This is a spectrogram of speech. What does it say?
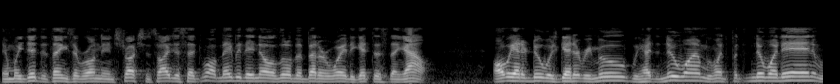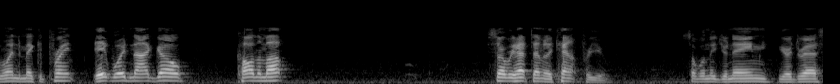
And we did the things that were on the instructions. So I just said, well, maybe they know a little bit better way to get this thing out. All we had to do was get it removed. We had the new one. We wanted to put the new one in. We wanted to make a print. It would not go. Call them up. So we have to have an account for you. So we'll need your name, your address,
